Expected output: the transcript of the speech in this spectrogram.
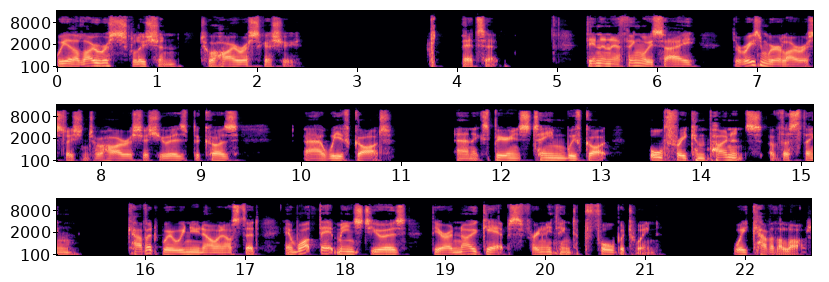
we're the low risk solution to a high risk issue. That's it. Then in our thing, we say the reason we're a low risk solution to a high risk issue is because uh, we've got an experienced team, we've got all three components of this thing covered where we knew no one else did. And what that means to you is there are no gaps for anything to fall between. We cover the lot.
